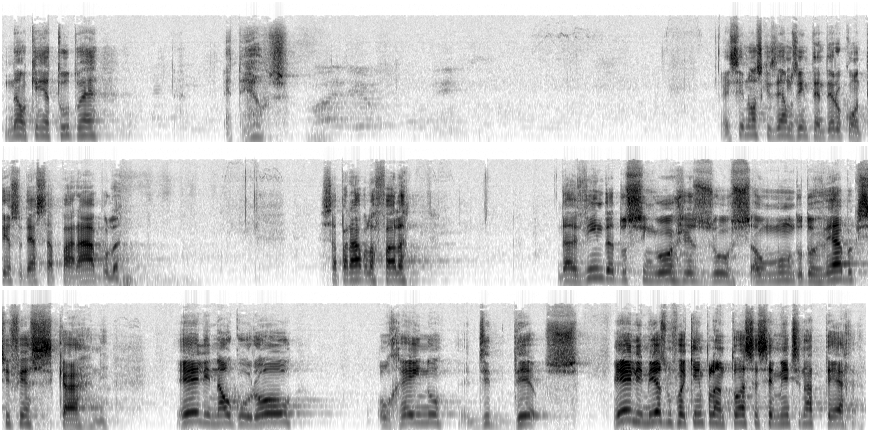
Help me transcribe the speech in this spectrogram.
Não, quem é tudo é, é Deus. E se nós quisermos entender o contexto dessa parábola, essa parábola fala da vinda do Senhor Jesus ao mundo, do Verbo que se fez carne. Ele inaugurou o reino de Deus. Ele mesmo foi quem plantou essa semente na terra.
